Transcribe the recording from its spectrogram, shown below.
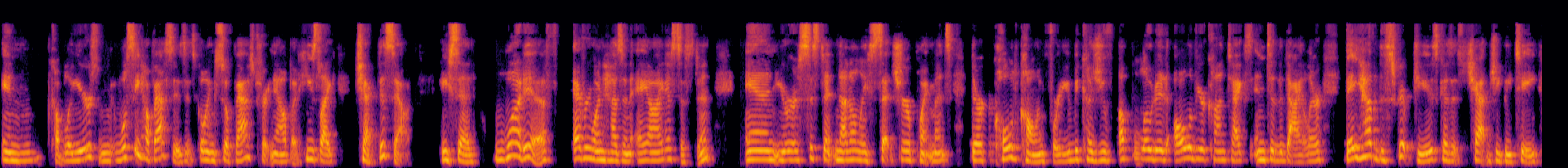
in a couple of years. We'll see how fast it is. It's going so fast right now, but he's like, check this out. He said, what if everyone has an AI assistant and your assistant not only sets your appointments, they're cold calling for you because you've uploaded all of your contacts into the dialer. They have the script to use because it's chat GPT.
